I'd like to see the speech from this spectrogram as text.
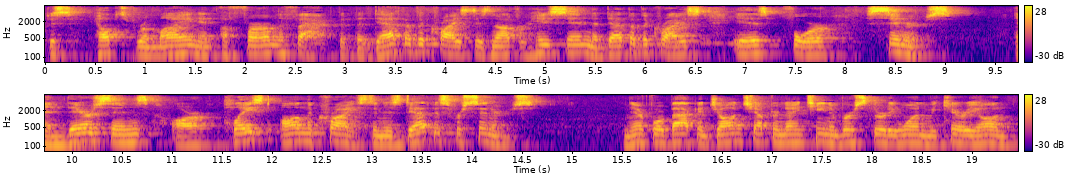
just helps remind and affirm the fact that the death of the Christ is not for his sin, the death of the Christ is for sinners. And their sins are placed on the Christ, and his death is for sinners. And therefore, back in John chapter 19 and verse 31, we carry on.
